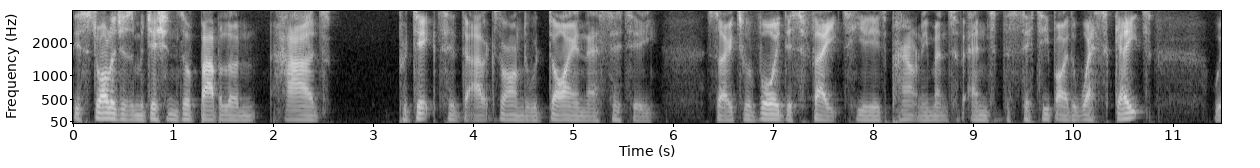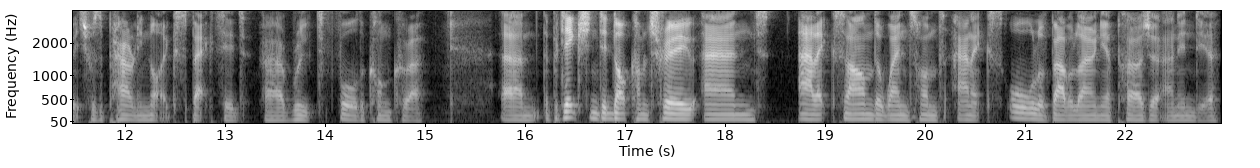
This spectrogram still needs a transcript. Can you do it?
the astrologers and magicians of Babylon had predicted that Alexander would die in their city. So, to avoid this fate, he is apparently meant to have entered the city by the west gate, which was apparently not expected uh, route for the conqueror. Um, the prediction did not come true, and Alexander went on to annex all of Babylonia, Persia, and India.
